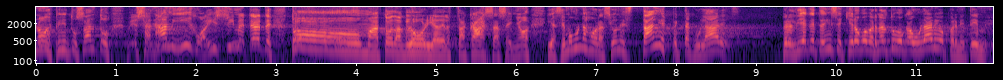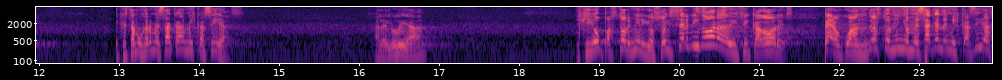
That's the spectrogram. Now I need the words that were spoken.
no, Espíritu Santo, sana mi hijo, ahí sí metete. Toma toda gloria de esta casa, Señor. Y hacemos unas oraciones tan espectaculares. Pero el día que te dice, quiero gobernar tu vocabulario, permitime. Es que esta mujer me saca de mis casillas. Aleluya. Es que yo, pastor, mire, yo soy servidora de edificadores. Pero cuando estos niños me sacan de mis casillas,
